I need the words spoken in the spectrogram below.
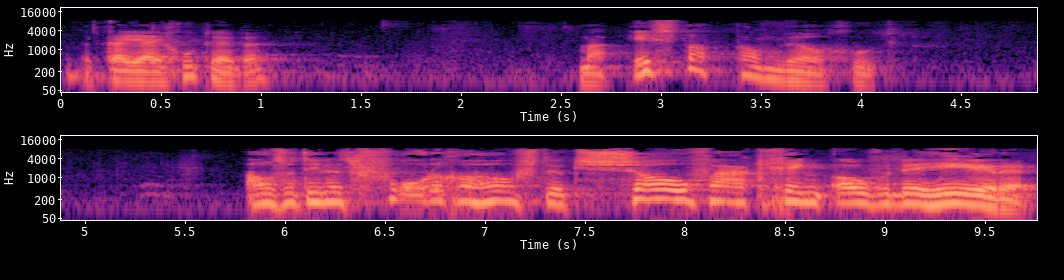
Dat kan jij goed hebben. Maar is dat dan wel goed? Als het in het vorige hoofdstuk zo vaak ging over de Here.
